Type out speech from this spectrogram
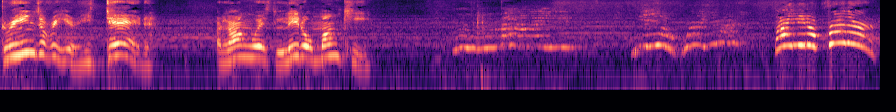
Green's over here. He's dead, along with Little Monkey. My little brother.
